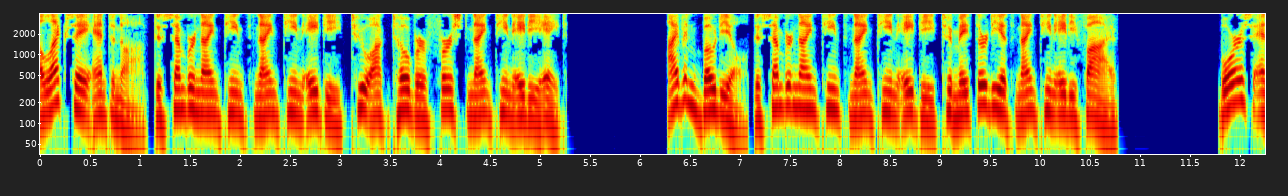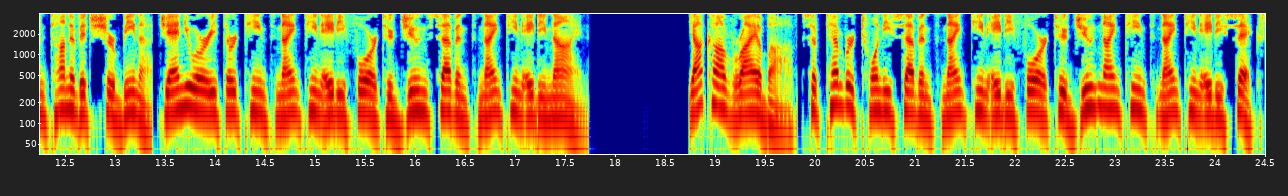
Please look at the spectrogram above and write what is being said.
Alexei Antonov December 19, 1980 to October 1, 1988 Ivan Bodial December 19, 1980 to May 30, 1985 Boris Antonovich Shcherbina January 13, 1984 to June 7, 1989 Yakov Ryabov September 27, 1984 to June 19, 1986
